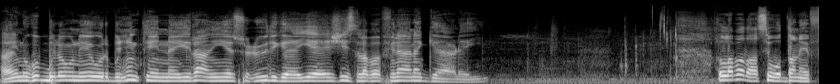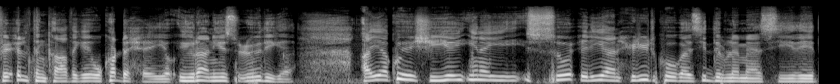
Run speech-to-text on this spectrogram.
aynu ku bilownaya warbixinteenna iiraan iyo sacuudiga ayaa heshiis laba filaana gaadhay. Labadaasi wadan ee ficiltanka adag ee uu ka dhexeeyo iiraan iyo sacuudiga ayaa ku heshiiyey inay soo celiyaan xidhiidhkoogaasi diblomaasiyadeed.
